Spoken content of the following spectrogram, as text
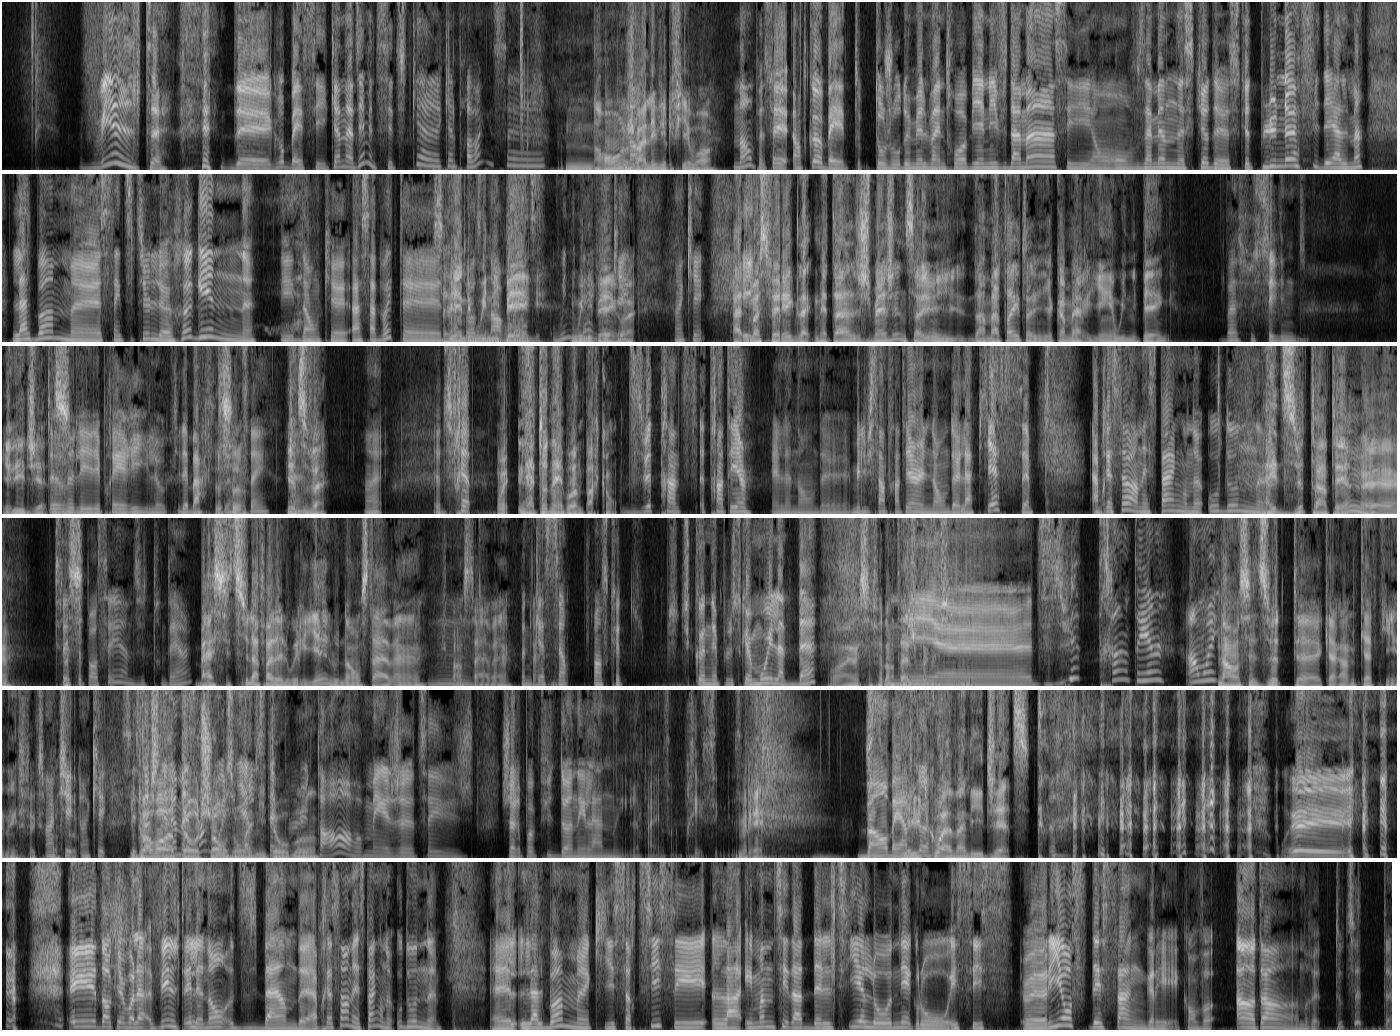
Vilt de groupe, ben c'est canadien, mais tu sais-tu de quelle, quelle province? euh? Non, je vais aller vérifier voir. Non, parce que, en tout cas, ben, toujours 2023, bien évidemment. C'est, on, on vous amène ce qu'il y, a de, ce qu'il y a de plus neuf, idéalement. L'album euh, s'intitule Huggin. Et donc, euh, ah, ça doit être. Ça vient de Winnipeg. Winnipeg, ouais. OK. Atmosphérique black metal. J'imagine, sérieux, dans ma tête, il y a comme rien à Winnipeg. Ben, c'est- c'est une- il y a les jets. Les, les, prairies là, qui débarquent. Là, ça. Il y a du vent. Ouais. Il y a du fret. Oui. La tonne est bonne, par contre. 1831 est le nom de. 1831 est le nom de la pièce. Après ça, en Espagne, on a Odoun. Hey, 1831. Euh, tu sais ce qui s'est passé 1831? Ben, c'est-tu l'affaire de Louis Riel ou non? C'était avant. Hein? Je pense que c'était hmm. avant. Bonne question. Je pense que tu, connais plus que moi là-dedans. Ouais, ça fait longtemps que je connais. 18, 31, ah ouais? Non, c'est 18, euh, 44 qui est né, fait Il doit y avoir d'autres choses au Manitoba. plus tard, mais je, tu j'aurais pas pu donner l'année, par exemple, précise. Bref. Bon, ben, Il y a eu quoi avant les Jets? oui! Et donc, voilà, Vilt est le nom du band. Après ça, en Espagne, on a Udun. Euh, l'album qui est sorti, c'est La Imancidad del Cielo Negro et c'est euh, Rios de Sangre qu'on va entendre tout de suite.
